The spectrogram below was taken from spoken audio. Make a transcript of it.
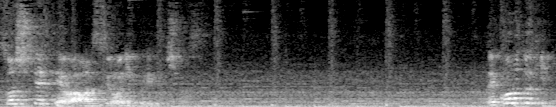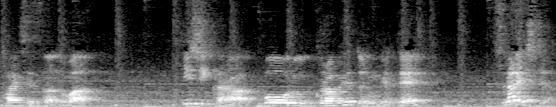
そして手を合わすようにグリップします。でこの時大切なのは肘からボールクラブヘッドに向けてスライチである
